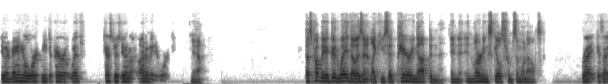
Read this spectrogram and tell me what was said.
doing manual work need to pair up with testers doing automated work. Yeah. That's probably a good way though, isn't it? Like you said, pairing up and and, and learning skills from someone else. Right. Because I,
